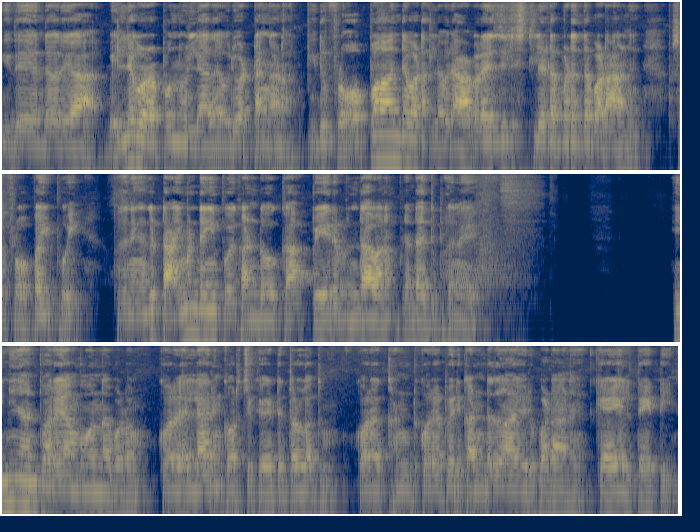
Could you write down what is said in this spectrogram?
ഇത് എന്താ പറയുക വലിയ കുഴപ്പമൊന്നും ഇല്ലാതെ ഒരു വട്ടം കാണാം. ഇത് ഫ്ലോപ്പാന്റെ പടമല്ല. ഒരു ആവറേജ് ലിസ്റ്റിൽ ഇടപെടുന്ന പടമാണ്. പക്ഷെ ഫ്ലോപ്പായി പോയി. പക്ഷെ നിങ്ങൾക്ക് ടൈം ഉണ്ടെങ്കിൽ പോയി കണ്ടു നോക്കുക. പേര് വൃന്ദാവനം രണ്ടായിരത്തി പതിനേഴ്. ഇനി ഞാൻ പറയാൻ പോകുന്ന പടം കുറേ എല്ലാവരും കുറച്ച് കേട്ടിട്ടുള്ളതും കുറേ കണ്ട് കുറേ പേര് കണ്ടതുമായ ഒരു പടമാണ് കെ എൽ തേർട്ടീൻ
